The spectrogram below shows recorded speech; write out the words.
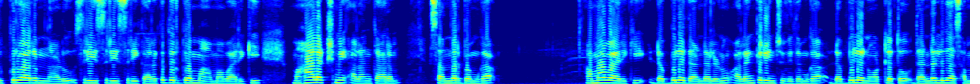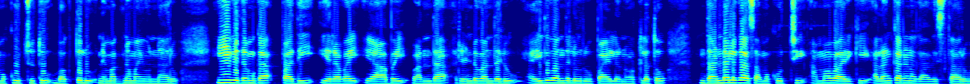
శుక్రవారం నాడు శ్రీ శ్రీ శ్రీ కనకదుర్గమ్మ అమ్మవారికి మహాలక్ష్మి అలంకారం సందర్భంగా అమ్మవారికి డబ్బుల దండలను అలంకరించు విధంగా డబ్బుల నోట్లతో దండలుగా సమకూర్చుతూ భక్తులు నిమగ్నమై ఉన్నారు. ఈ విధంగా పది ఇరవై యాభై వంద రెండు వందలు ఐదు వందలు రూపాయల నోట్లతో దండలుగా సమకూర్చి అమ్మవారికి అలంకరణ గావిస్తారు.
